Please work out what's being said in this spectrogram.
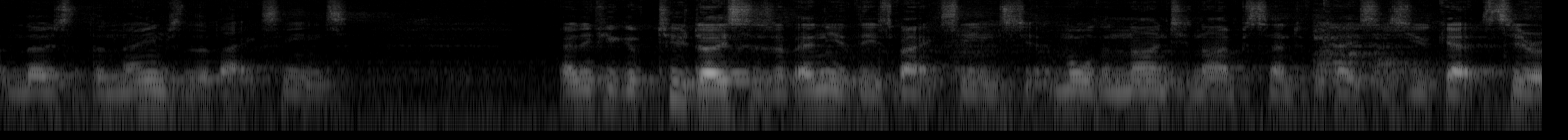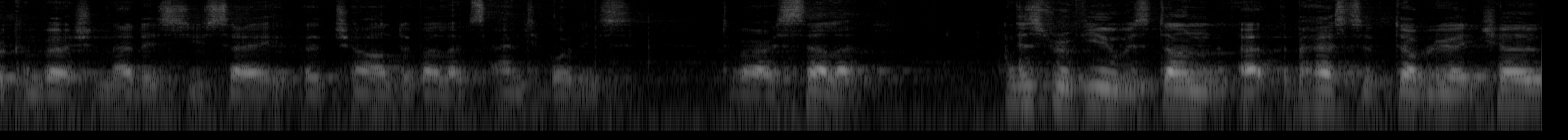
and those are the names of the vaccines. And if you give two doses of any of these vaccines, more than 99% of cases you get seroconversion. That is, you say the child develops antibodies to varicella. This review was done at the behest of WHO.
